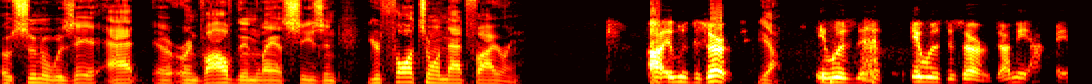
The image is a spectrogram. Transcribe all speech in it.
Osuna was at uh, or involved in last season. Your thoughts on that firing? Uh, it was deserved. Yeah. It was it was deserved. I mean, I-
